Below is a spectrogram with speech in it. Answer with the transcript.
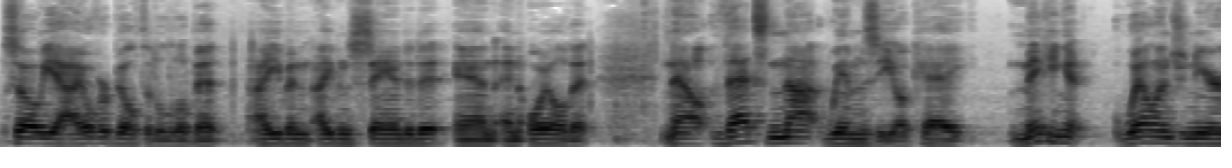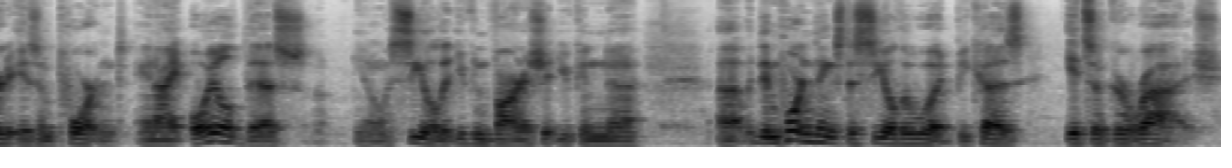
So yeah, I overbuilt it a little bit. I even I even sanded it and and oiled it. Now that's not whimsy, okay? Making it well engineered is important, and I oiled this. You know, sealed it. You can varnish it. You can. Uh, uh, the important thing is to seal the wood because it's a garage.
